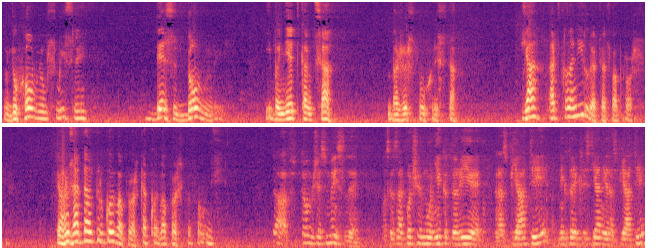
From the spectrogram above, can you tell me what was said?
в духовном смысле бездонный, ибо нет конца божеству Христа. Я отклонил этот вопрос. И он задал другой вопрос. Какой вопрос, вы помните? Да, в том же смысле. Он сказал, почему некоторые распятые, некоторые христиане распятые,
